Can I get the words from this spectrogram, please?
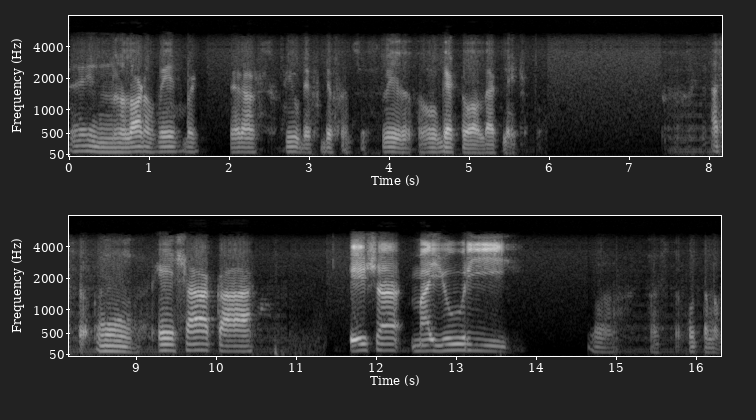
in a lot of ways but there are few dif- differences we'll, we'll get to all that later अस्तु एषा का एषा मयूरी अस्तु उत्तमं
